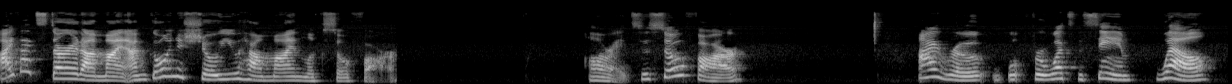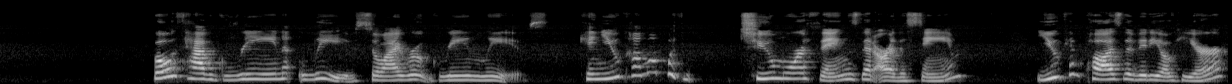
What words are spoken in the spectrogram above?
I got started on mine. I'm going to show you how mine looks so far. All right, so so far, I wrote for what's the same, well, both have green leaves, so I wrote green leaves. Can you come up with two more things that are the same? You can pause the video here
